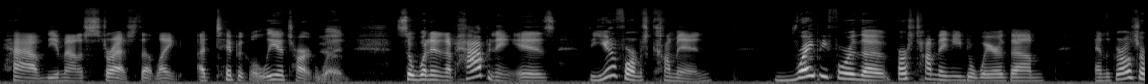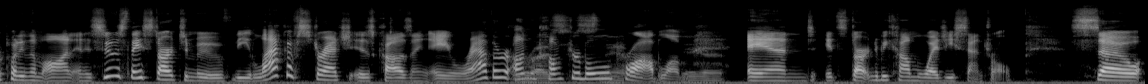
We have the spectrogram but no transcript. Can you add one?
have the amount of stretch that like a typical leotard Yeah. would so what ended up happening is the uniforms come in right before the first time they need to wear them and the girls are putting them on and as soon as they start to move the lack of stretch is causing a rather uncomfortable problem Yeah. And it's starting to become wedgie central so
